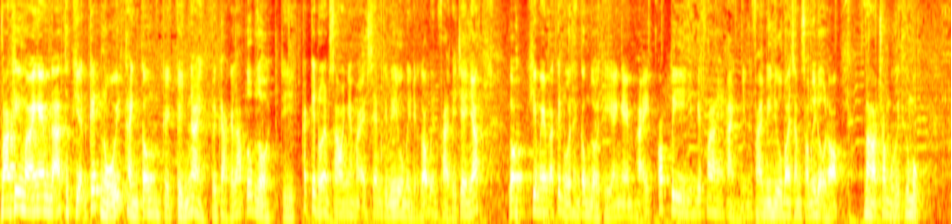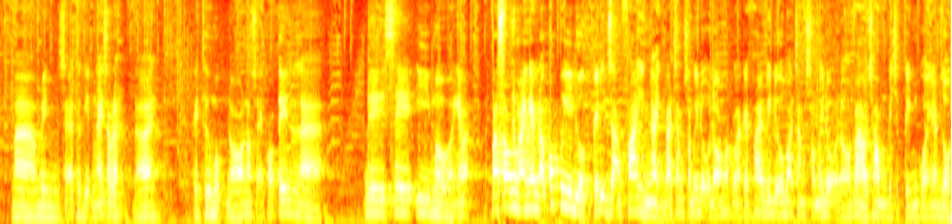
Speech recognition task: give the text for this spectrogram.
Và khi mà anh em đã thực hiện kết nối thành công cái kính này với cả cái laptop rồi, thì cách kết nối làm sao anh em hãy xem cái video mình để góc bên phải phía trên nhé rồi, khi mà em đã kết nối thành công rồi thì anh em hãy copy những cái file ảnh, những cái file video 360 độ đó vào trong một cái thư mục mà mình sẽ thực hiện ngay sau đây. Đây cái thư mục đó nó sẽ có tên là DCIM anh em ạ. Và sau khi mà anh em đã copy được cái định dạng file hình ảnh 360 độ đó hoặc là cái file video 360 độ đó vào trong cái chiếc kính của anh em rồi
